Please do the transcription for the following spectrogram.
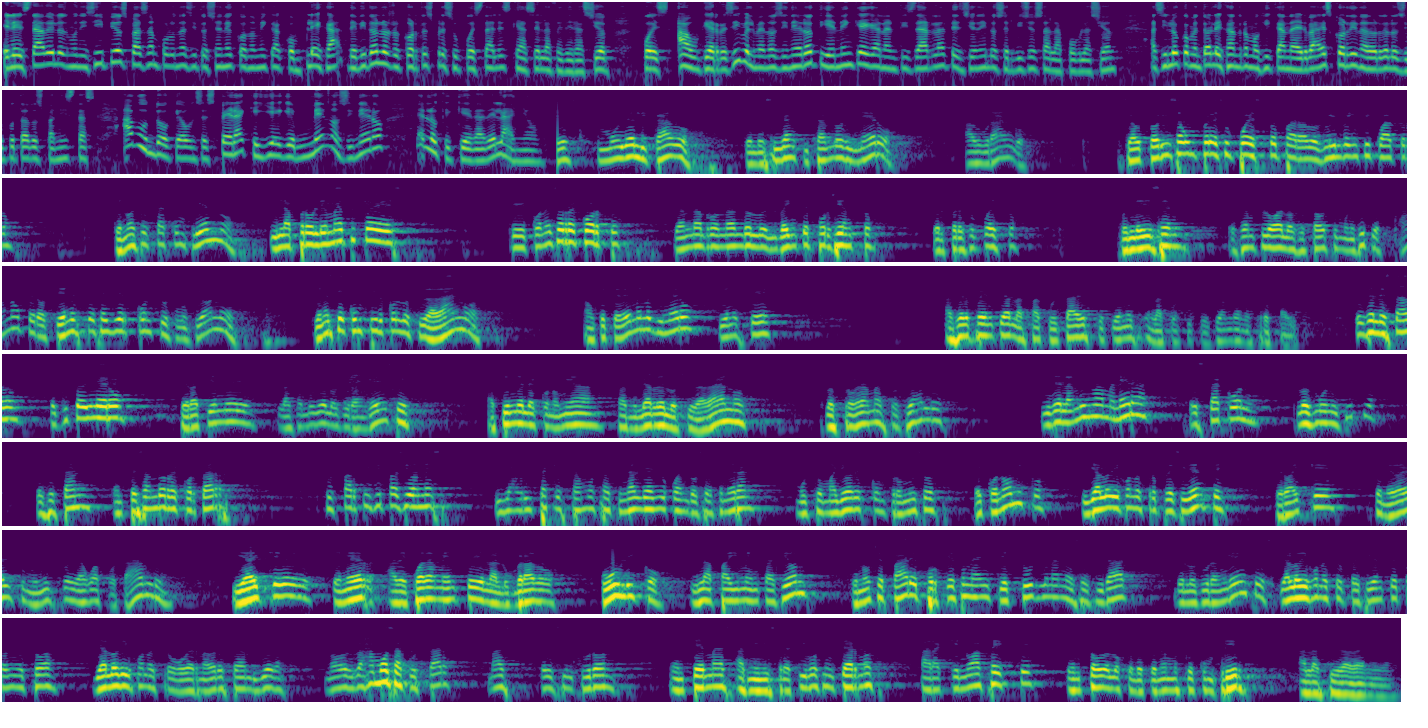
El Estado y los municipios pasan por una situación económica compleja debido a los recortes presupuestales que hace la Federación, pues aunque reciben menos dinero, tienen que garantizar la atención y los servicios a la población. Así lo comentó Alejandro Mojicana Herváez, coordinador de los diputados panistas. Abundó que aún se espera que llegue menos dinero en lo que queda del año. Es muy delicado que le sigan quitando dinero a Durango. Se autoriza un presupuesto para 2024 que no se está cumpliendo. Y la problemática es que con esos recortes que andan rondando el 20% del presupuesto, pues le dicen, ejemplo, a los estados y municipios, ah, no, pero tienes que seguir con tus funciones, tienes que cumplir con los ciudadanos, aunque te dé menos dinero, tienes que hacer frente a las facultades que tienes en la constitución de nuestro país. Entonces el Estado te quita dinero, pero atiende la salud de los duranguenses, atiende la economía familiar de los ciudadanos, los programas sociales. Y de la misma manera está con los municipios. Les están empezando a recortar sus participaciones y ahorita que estamos a final de año cuando se generan mucho mayores compromisos económicos. Y ya lo dijo nuestro presidente, pero hay que generar el suministro de agua potable, y hay que tener adecuadamente el alumbrado público y la pavimentación que no se pare porque es una inquietud y una necesidad de los duranguenses. Ya lo dijo nuestro presidente Toño Ochoa, ya lo dijo nuestro gobernador Esteban Villegas. Nos vamos a ajustar más el cinturón en temas administrativos internos para que no afecte en todo lo que le tenemos que cumplir a la ciudadanía.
